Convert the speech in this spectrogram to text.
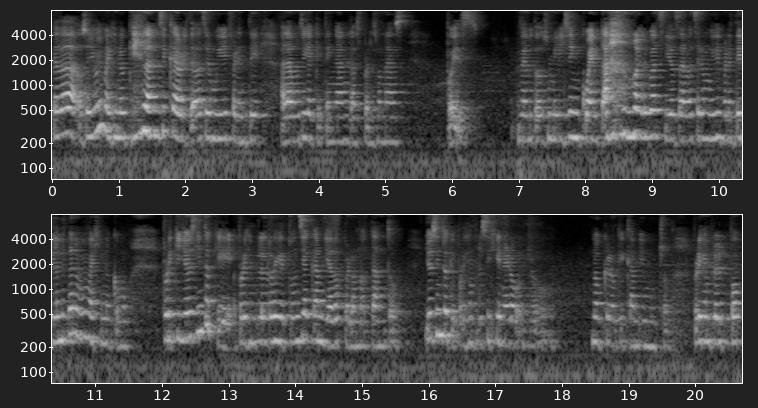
cada, o sea, yo me imagino que la música de ahorita va a ser muy diferente a la música que tengan las personas, pues, del 2050 o algo así, o sea, va a ser muy diferente. Y la neta no me imagino cómo, porque yo siento que, por ejemplo, el reggaetón sí ha cambiado, pero no tanto. Yo siento que, por ejemplo, ese género yo no creo que cambie mucho. Por ejemplo, el pop,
